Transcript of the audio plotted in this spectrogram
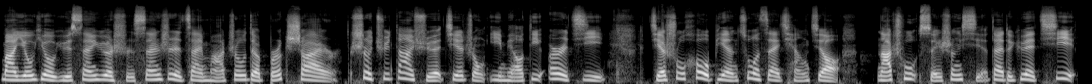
马友友于三月十三日在麻州的 Berkshire 社区大学接种疫苗第二剂，结束后便坐在墙角，拿出随身携带的乐器，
